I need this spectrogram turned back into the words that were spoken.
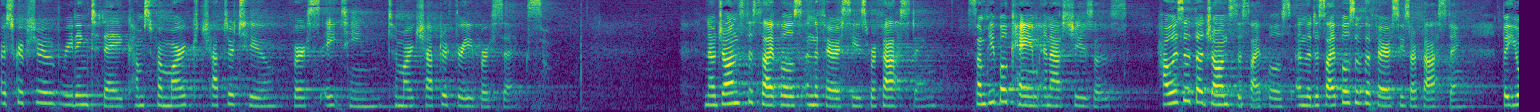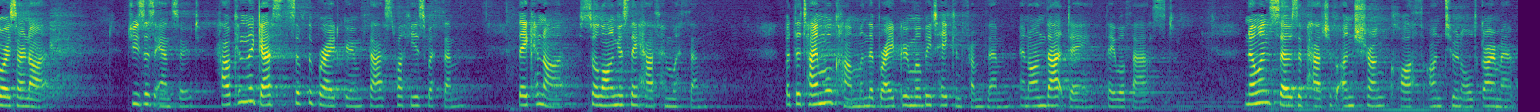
Our scripture reading today comes from Mark chapter 2, verse 18 to Mark chapter 3, verse 6. Now John's disciples and the Pharisees were fasting. Some people came and asked Jesus, How is it that John's disciples and the disciples of the Pharisees are fasting, but yours are not? Jesus answered, How can the guests of the bridegroom fast while he is with them? They cannot, so long as they have him with them. But the time will come when the bridegroom will be taken from them, and on that day they will fast. No one sews a patch of unshrunk cloth onto an old garment.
